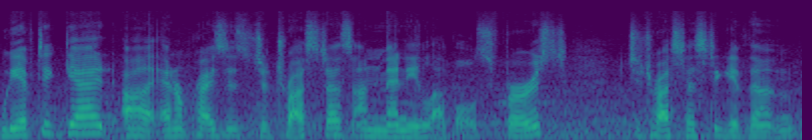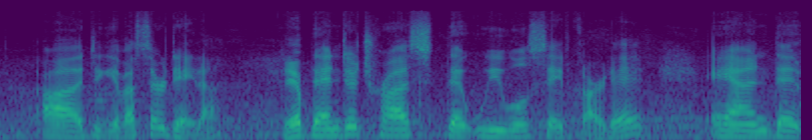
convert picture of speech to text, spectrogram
we have to get uh, enterprises to trust us on many levels. First, to trust us to give them uh, to give us their data. Yep. Then to trust that we will safeguard it, and that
